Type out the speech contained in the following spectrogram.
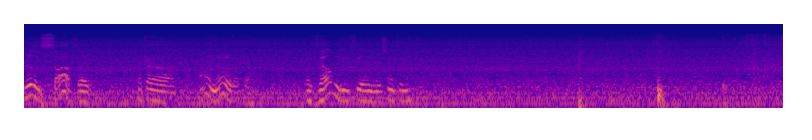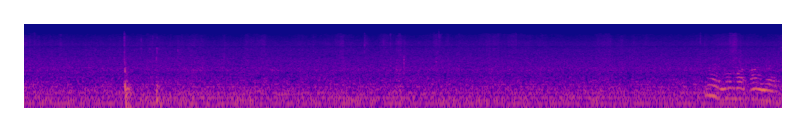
really soft. Like, like a, I don't know, like a, a velvety feeling or something. Alright, one more armrest.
